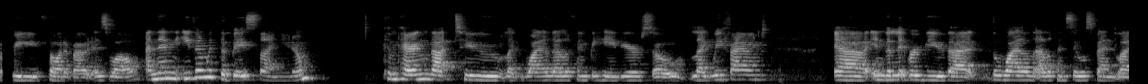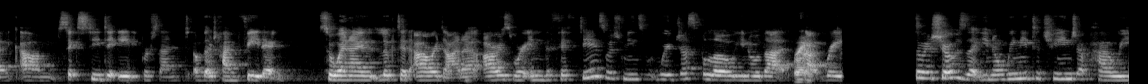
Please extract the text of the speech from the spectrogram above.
that we thought about as well. And then even with the baseline, you know comparing that to like wild elephant behavior. So like we found uh, in the lit review that the wild elephants they will spend like um, 60 to 80 percent of their time feeding. So when i looked at our data ours were in the 50s which means we're just below you know that Right. that rate. So it shows that you know we need to change up how we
